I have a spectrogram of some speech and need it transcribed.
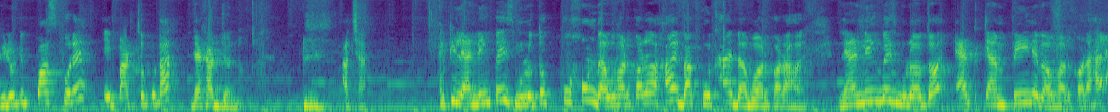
ভিডিওটি পজ করে এই পার্থক্যটা দেখার জন্য। আচ্ছা একটি ল্যান্ডিং পেজ মূলত কখন ব্যবহার করা হয় বা কোথায় ব্যবহার করা হয়? ল্যান্ডিং পেজ মূলত অ্যাড ক্যাম্পেইনে ব্যবহার করা হয়।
